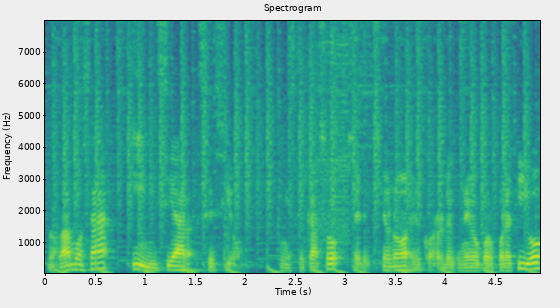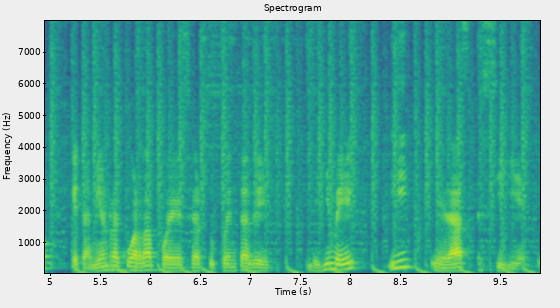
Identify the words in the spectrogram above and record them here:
nos vamos a iniciar sesión. En este caso selecciono el correo electrónico corporativo, que también recuerda puede ser tu cuenta de, Gmail, y le das siguiente.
